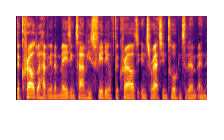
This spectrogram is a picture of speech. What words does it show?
The crowd were having an amazing time. He's feeding off the crowd interacting talking to them. And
